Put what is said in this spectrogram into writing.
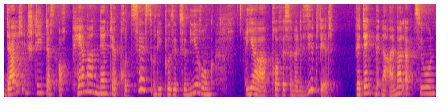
Dadurch entsteht, dass auch permanent der Prozess und die Positionierung ja professionalisiert wird. Wer denkt, mit einer Einmalaktion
